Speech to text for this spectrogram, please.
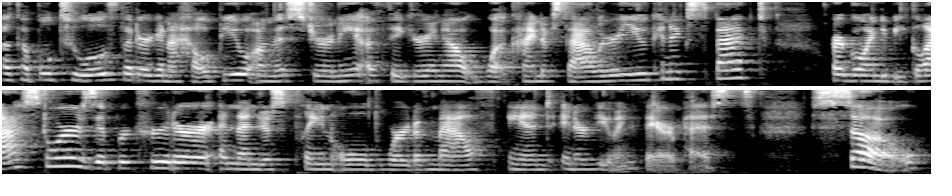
A couple tools that are gonna help you on this journey of figuring out what kind of salary you can expect are going to be Glassdoor, ZipRecruiter, and then just plain old word of mouth and interviewing therapists. So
